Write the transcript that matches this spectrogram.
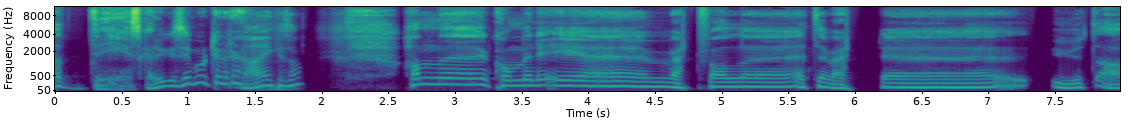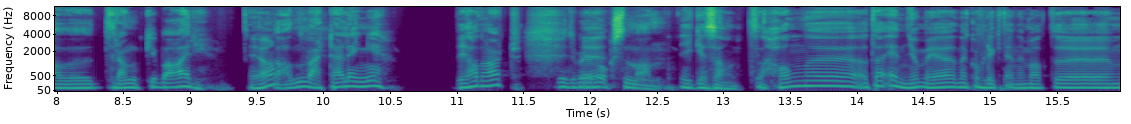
ja. det skal du ikke si bort ifra. Nei, ikke sant? Han uh, kommer i uh, hvert fall etter hvert ut av Trankebar. Ja. Da hadde han vært her lenge. Det hadde vært. Begynte å bli voksen mann. Eh, ikke sant. Han, eh, det ender jo med, den konflikten ender med at uh,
